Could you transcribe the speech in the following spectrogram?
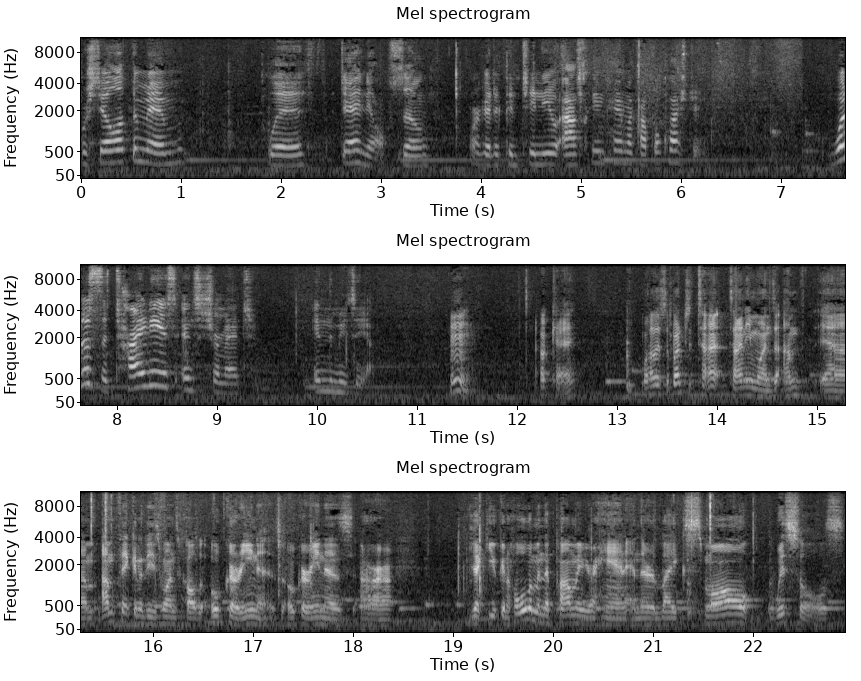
We're still at the MIM with Daniel, so we're going to continue asking him a couple questions. What is the tiniest instrument in the museum? Hmm. Okay. Well, there's a bunch of ti- tiny ones. I'm um, I'm thinking of these ones called ocarinas. Ocarinas are like you can hold them in the palm of your hand, and they're like small whistles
